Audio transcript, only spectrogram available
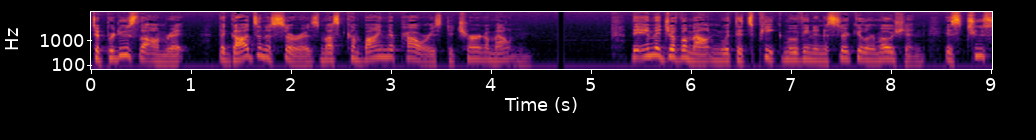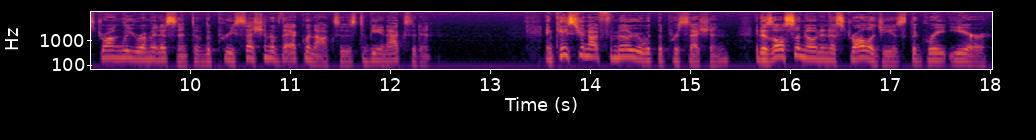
To produce the Amrit, the gods and asuras must combine their powers to churn a mountain. The image of a mountain with its peak moving in a circular motion is too strongly reminiscent of the precession of the equinoxes to be an accident. In case you're not familiar with the precession, it is also known in astrology as the Great Year.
